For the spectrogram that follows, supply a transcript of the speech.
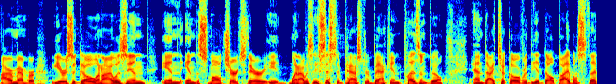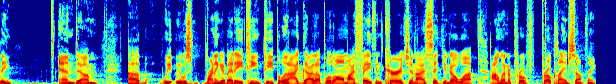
I remember years ago when I was in, in, in the small church there, eh, when I was the assistant pastor back in Pleasantville, and I took over the adult Bible study. And um, uh, we, it was running about 18 people, and I got up with all my faith and courage, and I said, You know what? I'm going to pro- proclaim something.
